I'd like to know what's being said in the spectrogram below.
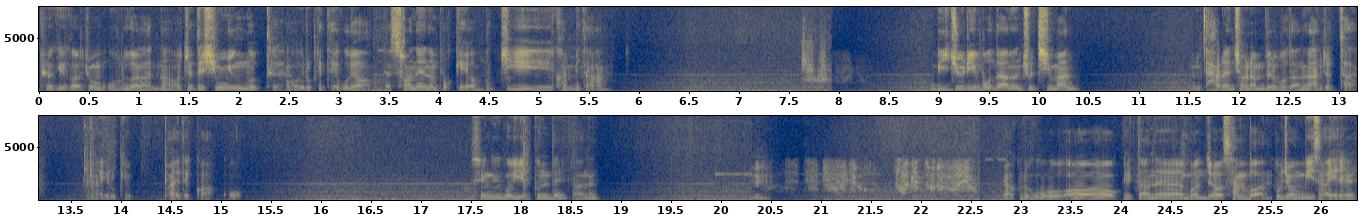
표기가 좀 오류가 났나? 어쨌든 16노트 어, 이렇게 되고요. 자, 선에는 볼게요. 묵직합니다. 미주리보다는 좋지만 음, 다른 전함들보다는 안 좋다. 아, 이렇게 봐야 될 것 같고 생긴 거 예쁜데 나는. 음. 자 그리고 어 일단은 먼저 3번 고정 미사일.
